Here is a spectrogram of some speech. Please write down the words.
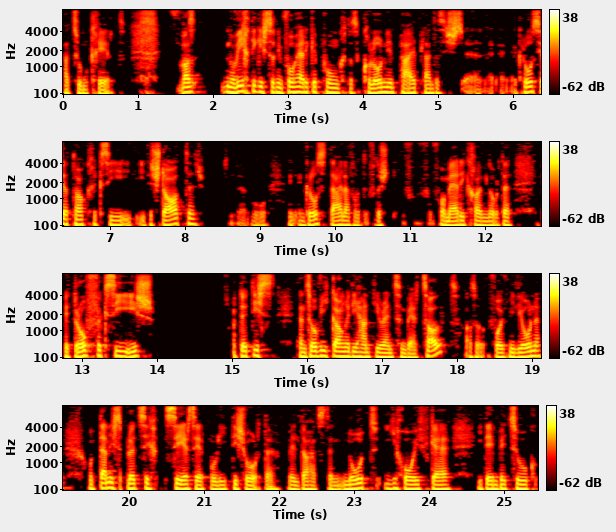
auch umgekehrt. Was noch wichtig ist zu dem vorherigen Punkt, also Colonial Pipeline, das ist äh, eine grosse Attacke gewesen in den Staaten, wo ein grosser Teil von, von, von Amerika im Norden betroffen war. Und dort ist dann so weit gegangen, die haben die Ransomware gezahlt, also 5 Millionen. Und dann ist es plötzlich sehr, sehr politisch geworden, weil da hat es dann Noteinkäufe gegeben in dem Bezug.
